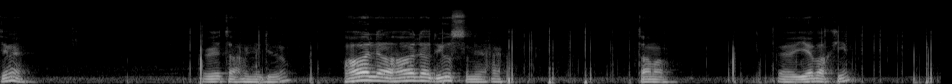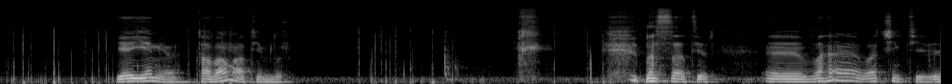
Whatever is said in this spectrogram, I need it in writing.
Değil mi? Öyle tahmin ediyorum. Hala hala diyorsun ya. Heh. Tamam. Ee, ye bakayım. Ye yemiyor. Tabağa mı atayım dur. Nasıl atıyor? Ee, watching TV.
